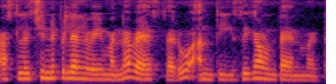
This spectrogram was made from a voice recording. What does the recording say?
అసలు చిన్నపిల్లల్ని వేయమన్నా వేస్తారు. అంత ఈజీగా ఉంటాయన్నమాట.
